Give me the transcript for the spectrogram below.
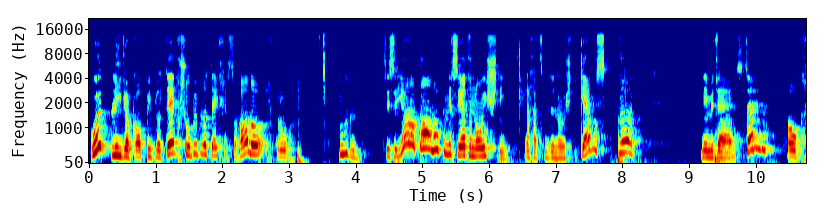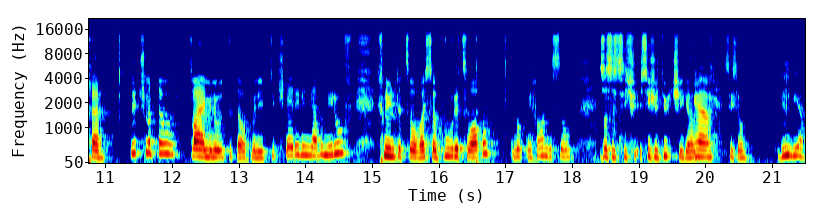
Gut, geht in die Bibliothek, Schulbibliothek. Ich so, hallo, ich brauche Duden. Sie so, ja, da, schau. Und ich so, ja, der neueste. Dann hat sie mir den neuesten gegeben, was es genommen hat. Nehme den Dezember, hocke Deutschmatur, zwei Minuten taucht meine Deutschlehrerin neben mir auf, knündelt so, weißt du, so, hure zu runter, schaut mich an, ist so, also sie, ist- sie ist eine Deutsche, gell? Ja. Sie so, Livia,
